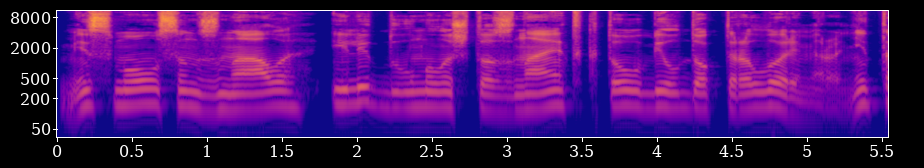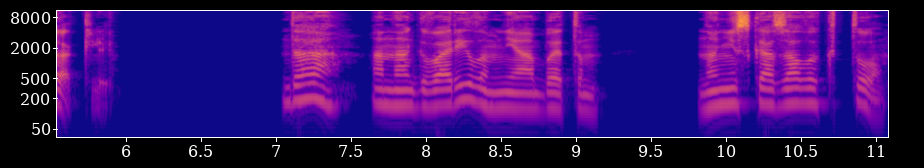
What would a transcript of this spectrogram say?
Мисс Моусон знала или думала, что знает, кто убил доктора Лоримера, не так ли? Да, она говорила мне об этом, но не сказала, кто.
